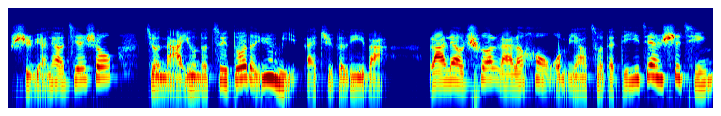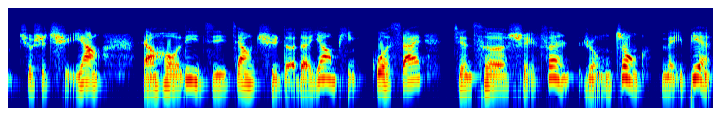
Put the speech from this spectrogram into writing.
是原料接收，就拿用的最多的玉米来举个例吧。拉料车来了后，我们要做的第一件事情就是取样，然后立即将取得的样品过筛，检测水分、容重、霉变、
